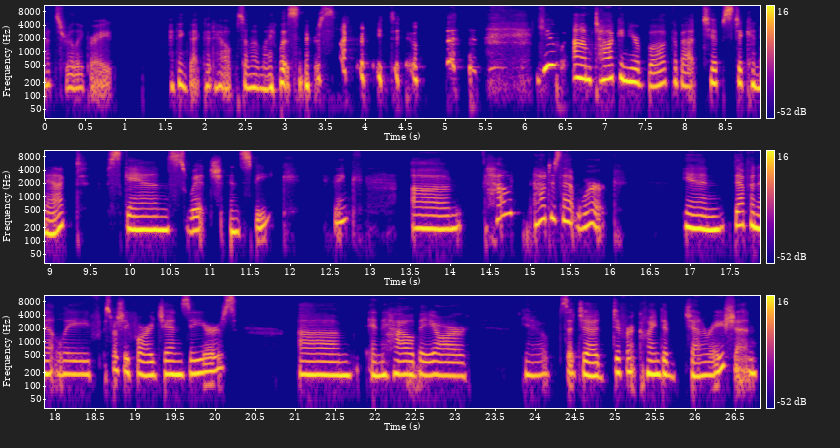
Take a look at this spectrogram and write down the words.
that's really great. I think that could help some of my listeners. I really do. you um, talk in your book about tips to connect scan, switch, and speak. I think. Um, how how does that work? In definitely, especially for our Gen Zers, um, and how they are, you know, such a different kind of generation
